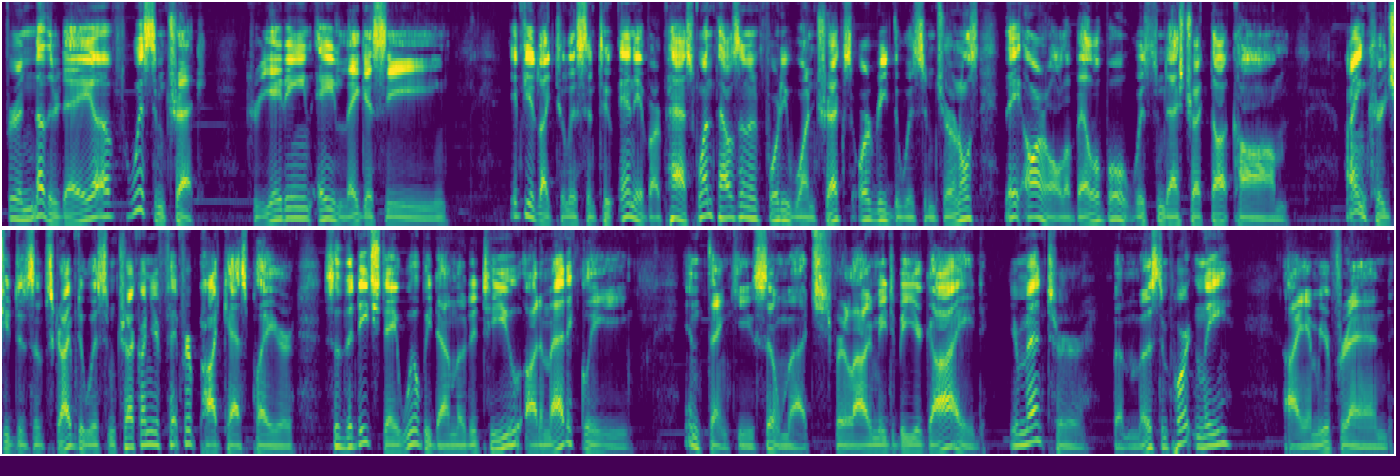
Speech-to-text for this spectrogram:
for another day of Wisdom Trek, creating a legacy. If you'd like to listen to any of our past 1041 treks or read the Wisdom Journals, they are all available at wisdom-trek.com. I encourage you to subscribe to Wisdom Trek on your favorite podcast player so that each day will be downloaded to you automatically. And thank you so much for allowing me to be your guide, your mentor, but most importantly, I am your friend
